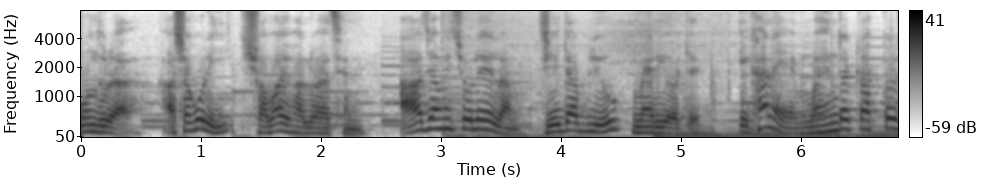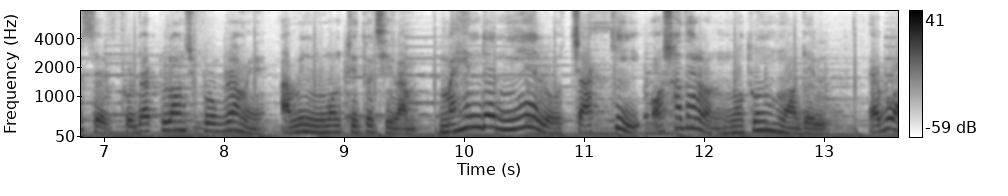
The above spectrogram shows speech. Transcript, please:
বন্ধুরা, আশা করি সবাই ভালো আছেন। আজ আমি চলে এলাম জে জেডাব্লিউ ম্যারিয়টে এখানে মাহিন্দ্রা ট্রাক্টরসের প্রোডাক্ট লঞ্চ প্রোগ্রামে আমি নিমন্ত্রিত ছিলাম। মাহিন্দ্রা নিয়ে এলো চারটি অসাধারণ নতুন মডেল এবং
